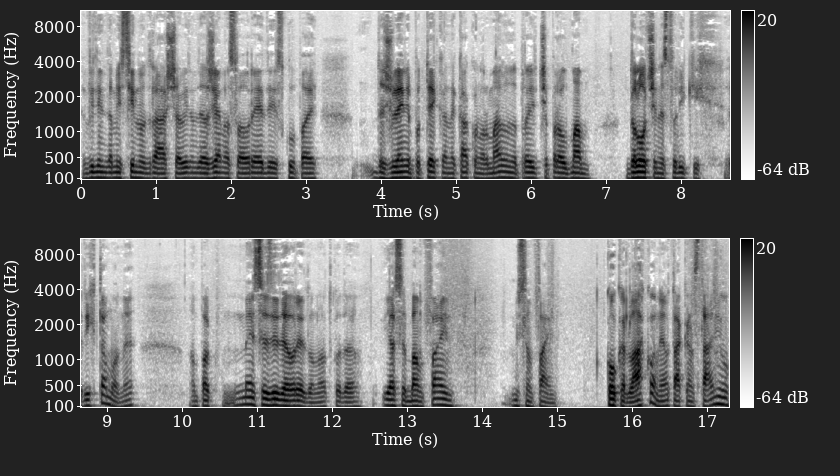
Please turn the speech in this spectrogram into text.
vidim, da mi sin odrašča, vidim, da žena sva v redu skupaj, da življenje poteka nekako normalno naprej, čeprav imam določene stvari, ki jih rihtamo. Ne? Ampak meni se zdi, da je v redu. No? Tako da jaz se bam fajn, mislim fajn. Kolikor lahko, ne v takem stanju.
